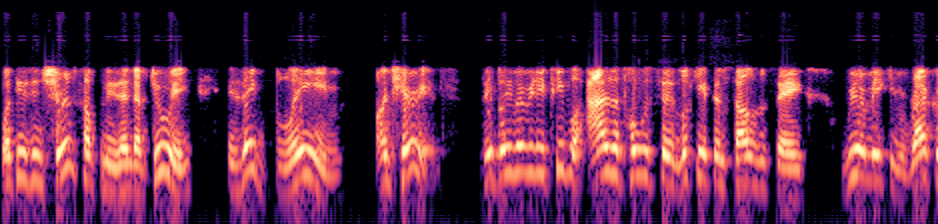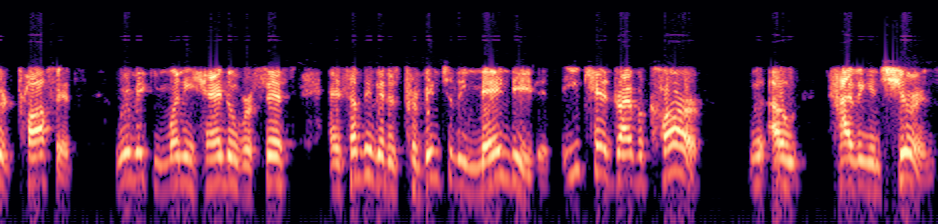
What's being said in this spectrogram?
what these insurance companies end up doing is they blame Ontarians. They blame everyday people as opposed to looking at themselves and saying, we are making record profits. We're making money hand over fist and something that is provincially mandated. You can't drive a car without having insurance.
